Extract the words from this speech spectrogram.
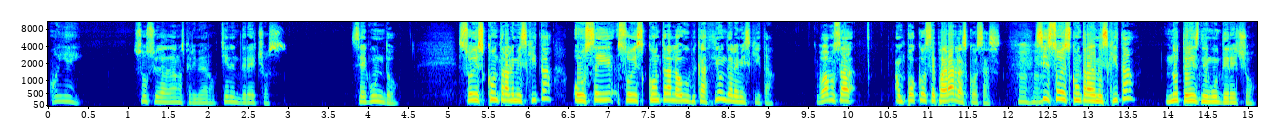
Oye, son ciudadanos primero, tienen derechos. Segundo, ¿sois contra la mezquita o sois contra la ubicación de la mezquita? Vamos a un poco separar las cosas. Ujú. Si sois contra la mezquita, no tenéis ningún derecho,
